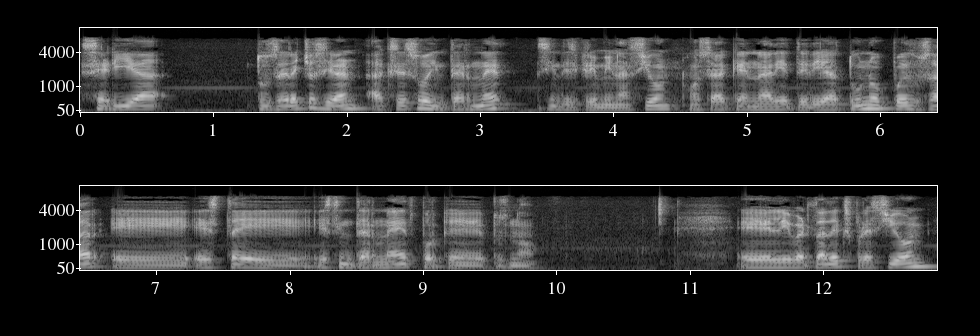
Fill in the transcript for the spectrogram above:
sería tus derechos serían acceso a internet sin discriminación, o sea que nadie te diga tú no puedes usar eh, este este internet porque pues no eh, libertad de expresión,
